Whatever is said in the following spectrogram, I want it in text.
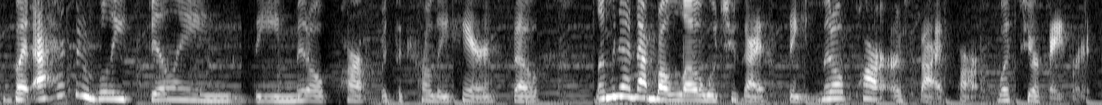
But I have been really feeling the middle part with the curly hair. So let me know down below what you guys think. Middle part or side part? What's your favorite?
